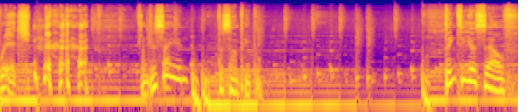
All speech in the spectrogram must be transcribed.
rich. I'm just saying, for some people. Think to yourself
